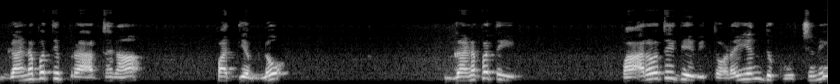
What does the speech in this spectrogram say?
గణపతి ప్రార్థన పద్యంలో గణపతి పార్వతీదేవి తొడయందు కూర్చుని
